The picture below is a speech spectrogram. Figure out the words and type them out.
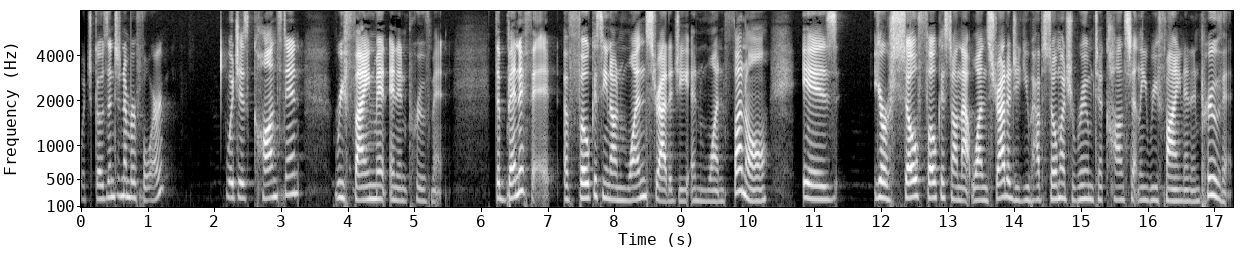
Which goes into number four, which is constant refinement and improvement. The benefit of focusing on one strategy and one funnel is you're so focused on that one strategy, you have so much room to constantly refine and improve it.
